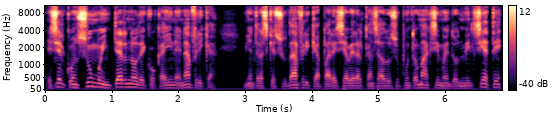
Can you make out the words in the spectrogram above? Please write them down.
es el consumo interno de cocaína en África, mientras que Sudáfrica parece haber alcanzado su punto máximo en 2007,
